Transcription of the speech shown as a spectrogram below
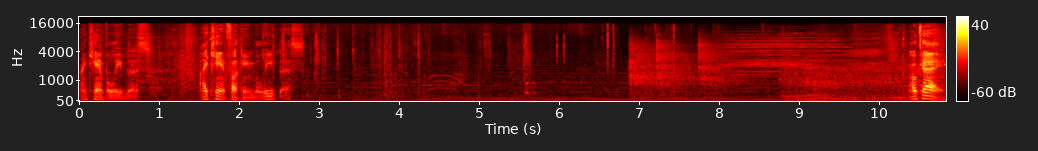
I can't believe this. I can't fucking believe this. Okay.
